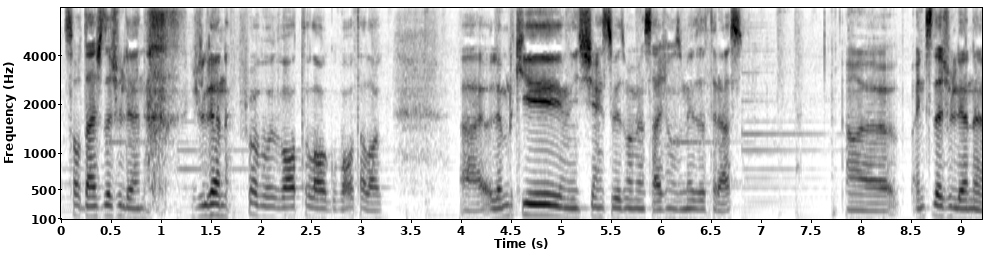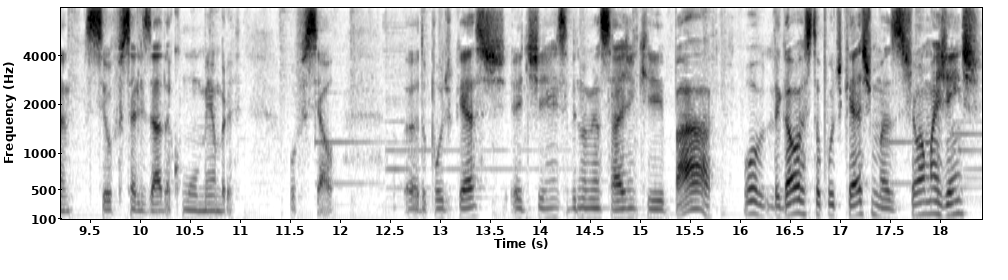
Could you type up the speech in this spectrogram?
saudade da Juliana. Juliana, por favor, volta logo, volta logo. Ah, eu lembro que a gente tinha recebido uma mensagem uns meses atrás Uh, antes da Juliana ser oficializada como membro oficial uh, do podcast, gente tinha recebido uma mensagem que, pá, pô, legal esse teu podcast, mas chama mais gente.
